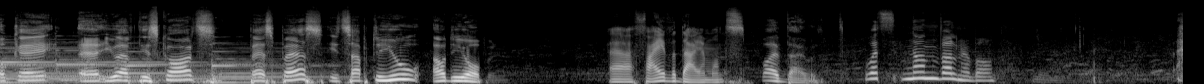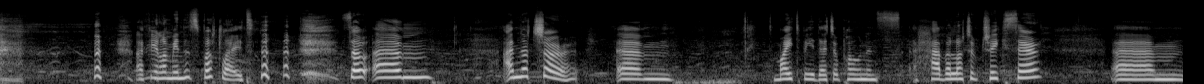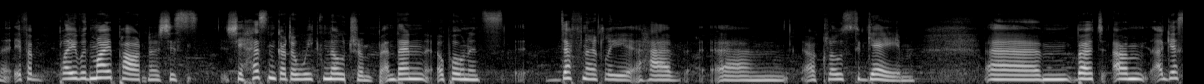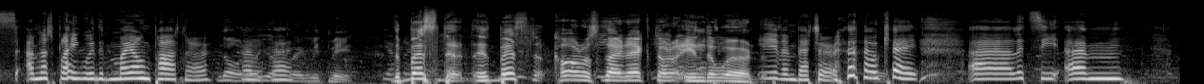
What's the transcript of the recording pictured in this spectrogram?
Okay, uh, you have these cards. Pass, pass. It's up to you. How do you open? Uh, five diamonds. Five diamonds. What's non-vulnerable? I feel I'm in the spotlight. so um, I'm not sure. Um, it might be that opponents have a lot of tricks here. Um, if I play with my partner, she's she hasn't got a weak no trump, and then opponents definitely have um, are close to game. Um, but um, I guess I'm not playing with my own partner. No, no, Um, you're uh, playing with me. The best, the, the best chorus director in the world. Even better. okay. Uh, let's see. Um,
